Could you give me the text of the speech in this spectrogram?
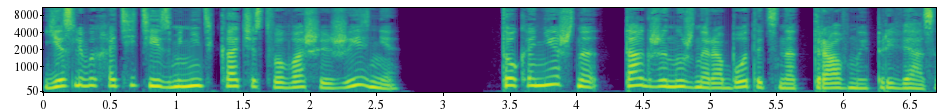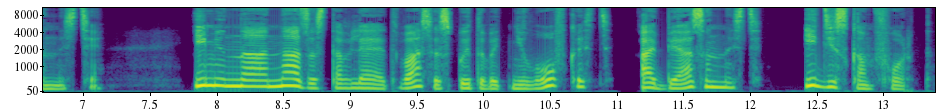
Если вы хотите изменить качество вашей жизни, то, конечно, также нужно работать над травмой привязанности. Именно она заставляет вас испытывать неловкость, обязанность и дискомфорт.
